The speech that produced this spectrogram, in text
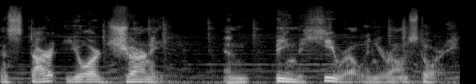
and start your journey and being the hero in your own story.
